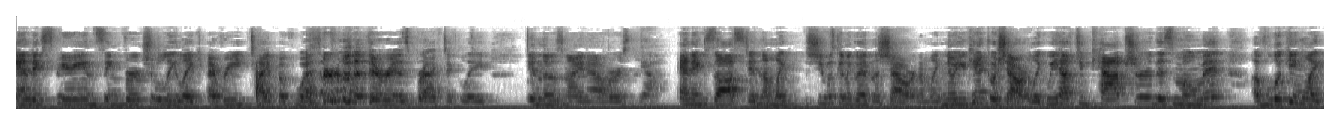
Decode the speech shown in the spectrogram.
and experiencing virtually like every type of weather that there is practically in those nine hours Yeah. and exhausted. And I'm like, she was going to go ahead in the shower. And I'm like, no, you can't go shower. Like, we have to capture this moment of looking like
